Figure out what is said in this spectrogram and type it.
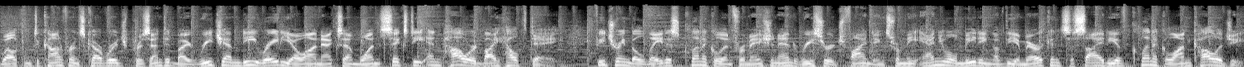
Welcome to conference coverage presented by ReachMD Radio on XM 160 and powered by Health Day, featuring the latest clinical information and research findings from the annual meeting of the American Society of Clinical Oncology,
